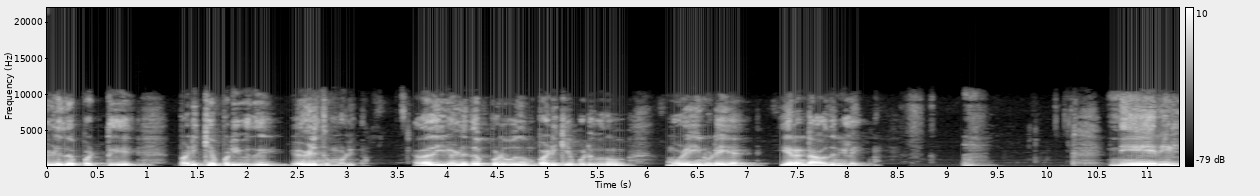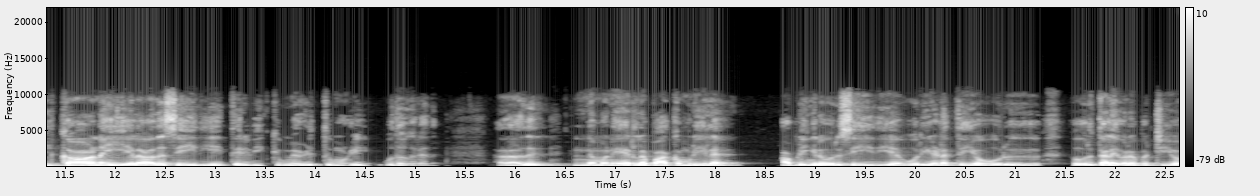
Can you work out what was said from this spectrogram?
எழுதப்பட்டு படிக்கப்படுவது எழுத்து மொழி. அதாவது எழுதப்படுவதும் படிக்கப்படுவதும் மொழியினுடைய இரண்டாவது நிலை. நேரில் காண இயலாத செய்தியை தெரிவிக்கும் எழுத்து மொழி உதவுகிறது. அதாவது நம்ம நேரில் பார்க்க முடியல அப்படிங்கிற ஒரு செய்தியை ஒரு இடத்தையோ ஒரு ஒரு தலைவரை பற்றியோ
